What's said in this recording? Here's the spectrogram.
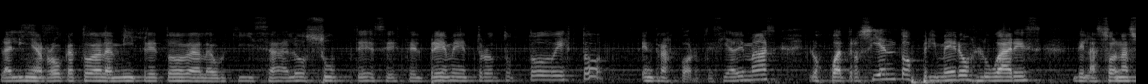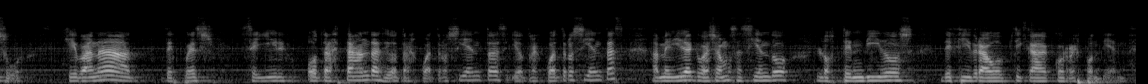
la línea Roca, toda la Mitre, toda la Urquiza, los subtes, este, el premetro, todo esto en transportes. Y además los 400 primeros lugares de la zona sur, que van a después seguir otras tandas de otras 400 y otras 400 a medida que vayamos haciendo los tendidos de fibra óptica correspondientes.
